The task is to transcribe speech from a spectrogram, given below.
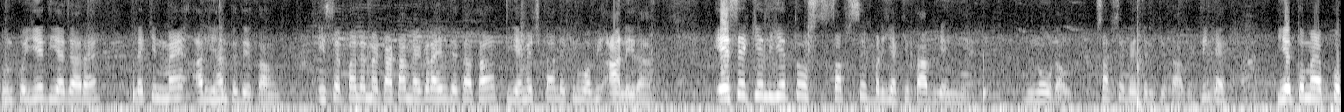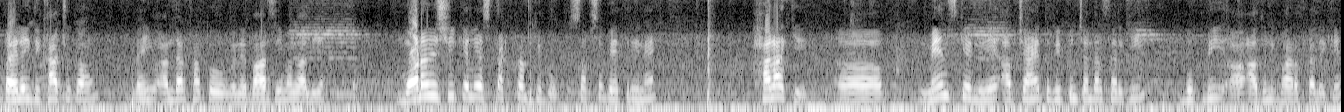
तो उनको ये दिया जा रहा है लेकिन मैं अरिहंत देता हूँ। इससे पहले मैं टाटा मैगरा हिल देता था टीएमएच का लेकिन वो अभी आ नहीं रहा। ऐसे के लिए तो सबसे बढ़िया किताब यही है नो डाउट सबसे बेहतरीन किताब है ठीक है? ये तो मैं आपको पहले ही दिखा चुका हूँ नहीं अंदर था तो मैंने बाहर से ही मंगा लिया। मॉडर्न हिस्ट्री के लिए स्पेक्ट्रम की बुक सबसे बेहतरीन है। हालाँकि मेंस के लिए आप चाहें तो विपिन चंद्र सर की बुक भी आधुनिक भारत का लेके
